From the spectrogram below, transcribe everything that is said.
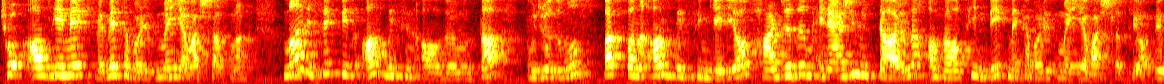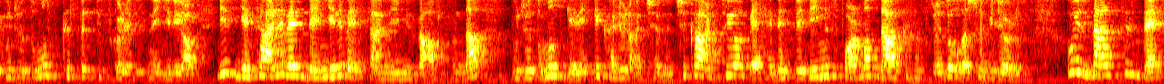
Çok az yemek ve metabolizmayı yavaşlatmak. Maalesef biz az besin aldığımızda vücudumuz bak bana az besin geliyor harcadığım enerji miktarını azaltayım deyip metabolizmayı yavaşlatıyor ve vücudumuz kıtlık psikolojisine giriyor. Biz yeterli ve dengeli beslendiğimizde aslında vücudumuz gerekli kalori açığını çıkartıyor ve hedeflediğimiz forma daha kısa sürede ulaşabiliyoruz. Bu yüzden siz de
